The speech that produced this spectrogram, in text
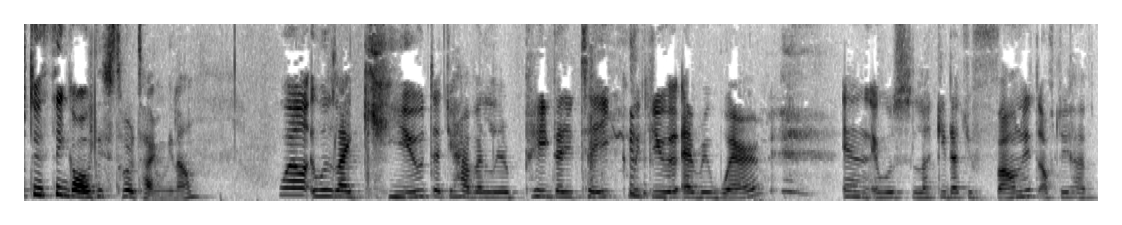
What do you think about this tour time, Vina? Well, it was like cute that you have a little pig that you take with you everywhere. And it was lucky that you found it after you had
